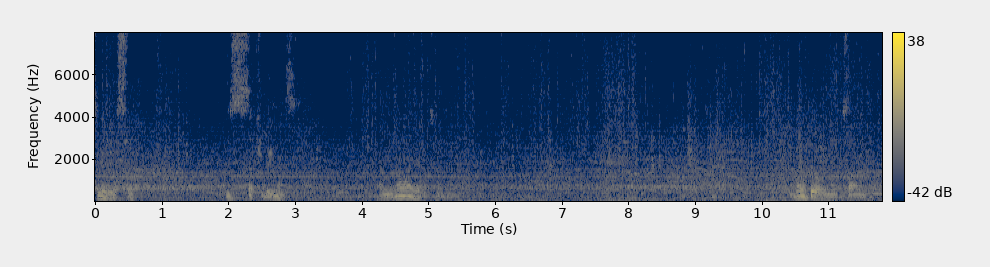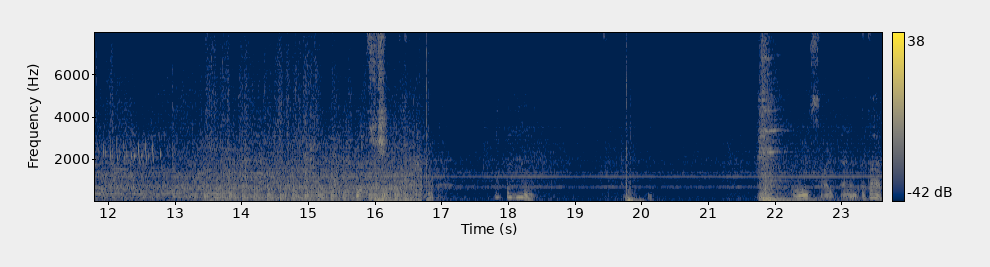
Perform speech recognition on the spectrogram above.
Seriously. This is such a big mess. I have no idea what's going on. No going outside. Shit. What the hell? Go inside and attack.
